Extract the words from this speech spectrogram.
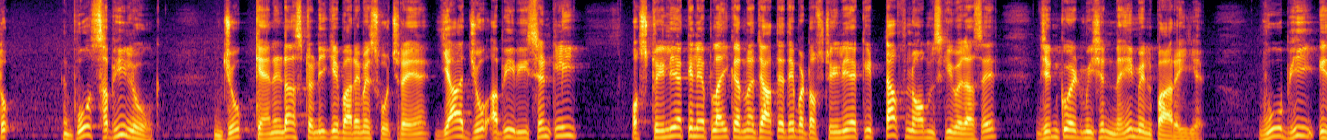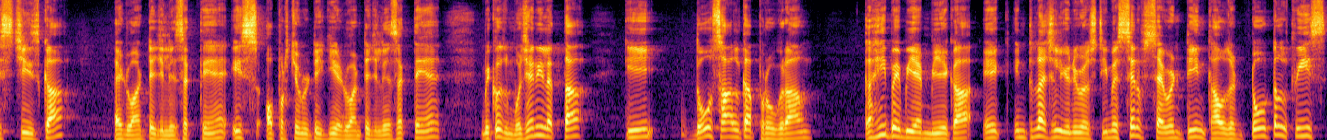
तो वो सभी लोग जो कनाडा स्टडी के बारे में सोच रहे हैं या जो अभी रिसेंटली ऑस्ट्रेलिया के लिए अप्लाई करना चाहते थे बट ऑस्ट्रेलिया की टफ नॉर्म्स की वजह से जिनको एडमिशन नहीं मिल पा रही है, वो भी इस चीज़ का एडवांटेज ले सकते हैं, इस अपॉर्चुनिटी की एडवांटेज ले सकते हैं। बिकॉज़ मुझे नहीं लगता कि दो साल का प्रोग्राम कहीं पे भी एमबीए का एक इंटरनेशनल यूनिवर्सिटी में सिर्फ़ सेवनटीन थाउज़ेंड टोटल फ़ीस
